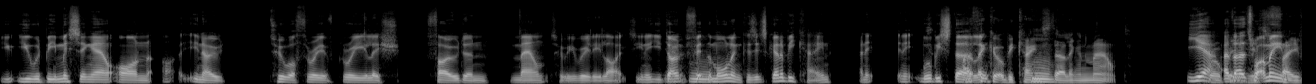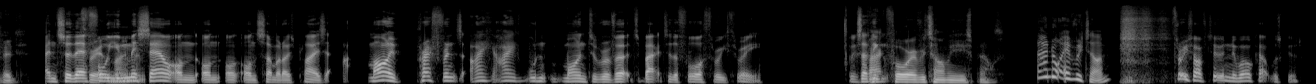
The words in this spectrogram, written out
you you would be missing out on, uh, you know, two or three of Grealish, Foden, Mount, who he really likes. You know, you don't fit Mm. them all in because it's going to be Kane and it and it will be Sterling. I think it will be Kane, Mm. Sterling, and Mount. yeah, will and be that's what I mean. Favoured. And so therefore, the you miss out on, on, on, some of those players. My preference, I, I wouldn't mind to revert to back to the four three three because I back think four every time you use spells? No, not every time. Three five two in the World Cup was good.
